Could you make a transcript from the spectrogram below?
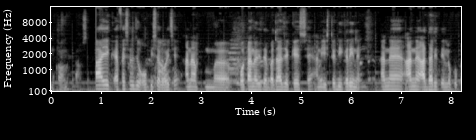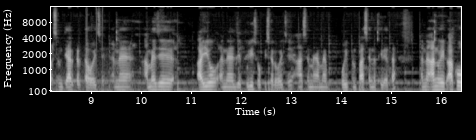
મૂકવામાં આવશે. આ એક એફએસએલ જે ઓફિસર હોય છે, આના પોતાના રીતે બધા જે કેસ છે, આની સ્ટડી કરીને અને આને આધારિત એ લોકો પસંદ તૈયાર કરતા હોય છે. અને અમે જે આઈઓ અને જે પોલીસ ઓફિસર હોય છે, આ સમયે અમે કોઈ પણ પાસે નથી રહેતા. અને આનો એક આખો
